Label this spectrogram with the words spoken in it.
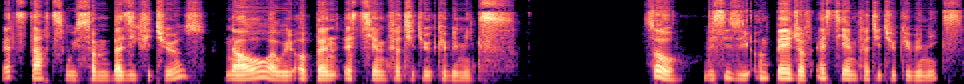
Let's start with some basic features. Now I will open STM32 CubeMX. So, this is the homepage of STM32 CubeMX.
